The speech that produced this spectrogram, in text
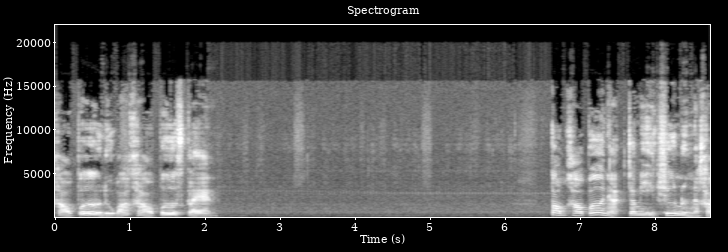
Cowper หรือว่า Cowper's gland ต่อม Cowper เนี่ยจะมีอีกชื่อหนึ่งนะคะ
